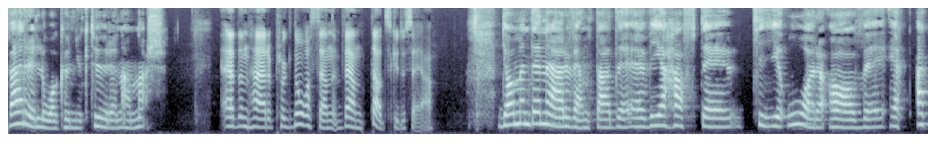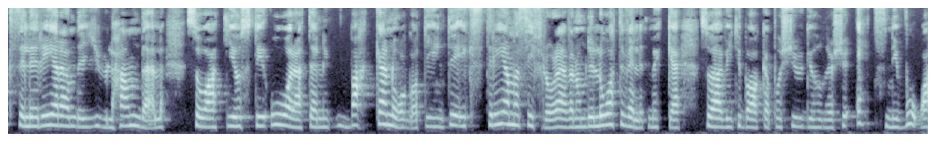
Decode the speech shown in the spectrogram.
värre lågkonjunktur än annars. Är den här prognosen väntad skulle du säga? Ja, men den är väntad. Eh, vi har haft eh, tio år av eh, accelererande julhandel. Så att just i år att den backar något, det är inte extrema siffror, även om det låter väldigt mycket så är vi tillbaka på 2021 nivå.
